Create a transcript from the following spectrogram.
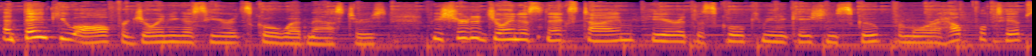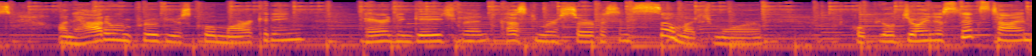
And thank you all for joining us here at School Webmasters. Be sure to join us next time here at the School Communication Scoop for more helpful tips on how to improve your school marketing, parent engagement, customer service, and so much more. Hope you'll join us next time.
